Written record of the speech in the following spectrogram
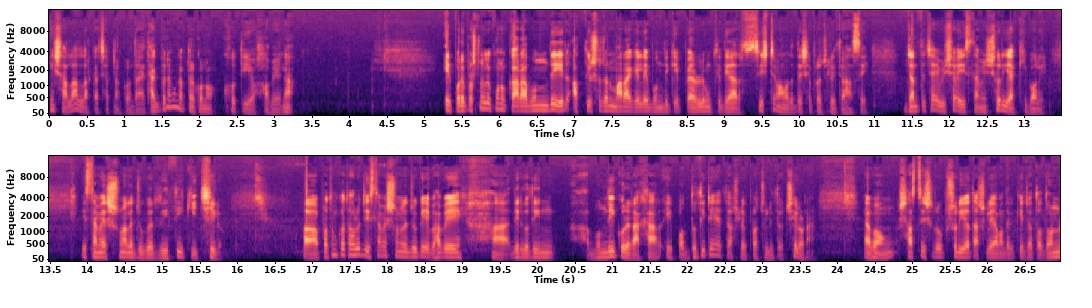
ইনশাআল্লাহ আল্লাহর কাছে আপনার কোনো দায় থাকবে না এবং আপনার কোনো ক্ষতিও হবে না। এরপরে প্রশ্ন হলো, কোনো কারাবন্দির আত্মীয় স্বজন মারা গেলে বন্দিকে প্যারোলে মুক্তি দেওয়ার সিস্টেম আমাদের দেশে প্রচলিত আছে। জানতে চাই এ বিষয়ে ইসলামী শরিয়া কি বলে? ইসলামের সোনালী যুগের রীতি কি ছিল? প্রথম কথা হলো যে ইসলামের সোনালী যুগে এভাবে দীর্ঘদিন বন্দি করে রাখার এই পদ্ধতিটাই এত আসলে প্রচলিত ছিল না। এবং শাস্তিস্বরূপ শরীয়ত আসলে আমাদেরকে যত দণ্ড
